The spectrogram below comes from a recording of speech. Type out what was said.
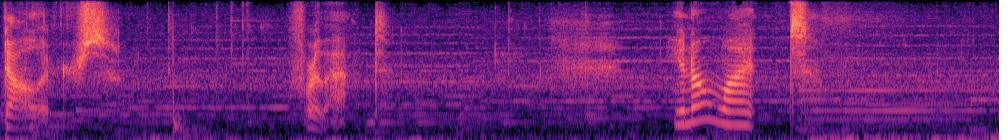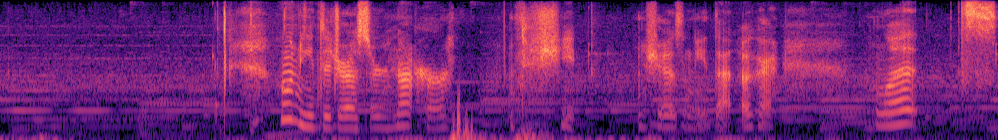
dollars for that. You know what? Who needs a dresser? Not her. She she doesn't need that. Okay. Let's,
